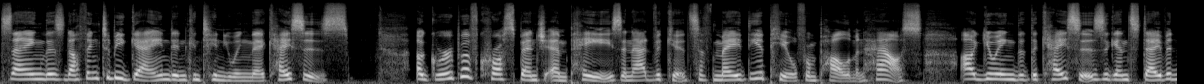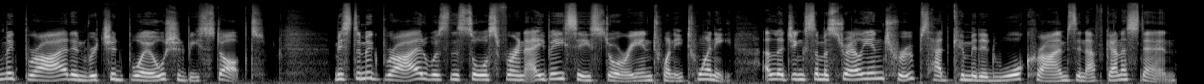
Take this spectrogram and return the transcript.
saying there's nothing to be gained in continuing their cases. A group of crossbench MPs and advocates have made the appeal from Parliament House, arguing that the cases against David McBride and Richard Boyle should be stopped. Mr. McBride was the source for an ABC story in 2020, alleging some Australian troops had committed war crimes in Afghanistan.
